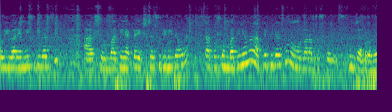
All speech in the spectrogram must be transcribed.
রবিবার এমনি ছুটি পাচ্ছি আর সোমবার দিন একটা এক্সট্রা ছুটি নিতে হবে। তারপর সোমবার দিনই আমরা রাত্রে ফিরে আসব মঙ্গলবার আবার স্কুল স্কুল চালু হবে।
